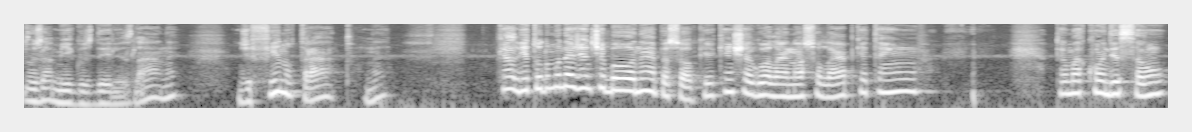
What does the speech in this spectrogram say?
Dois amigos deles lá, né? De fino trato, né? Porque ali todo mundo é gente boa, né, pessoal? Porque quem chegou lá em nosso lar é porque tem um tem uma condição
